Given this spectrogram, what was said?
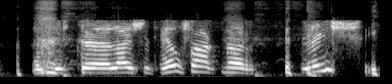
want ik eh, luister heel vaak naar Lunch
